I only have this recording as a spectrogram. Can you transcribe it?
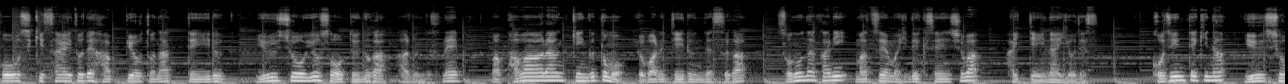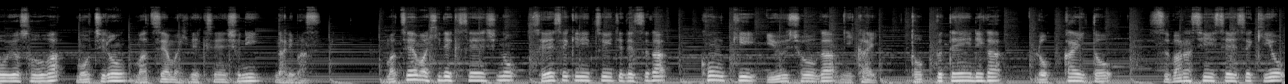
公式サイトで発表となっている優勝予想というのがあるんですね。まあ、パワーランキングとも呼ばれているんですが、その中に松山秀樹選手は入っていないようです。個人的な優勝予想はもちろん松山秀樹選手になります。松山秀樹選手の成績についてですが、今季優勝が2回、トップ10入りが6回と素晴らしい成績を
